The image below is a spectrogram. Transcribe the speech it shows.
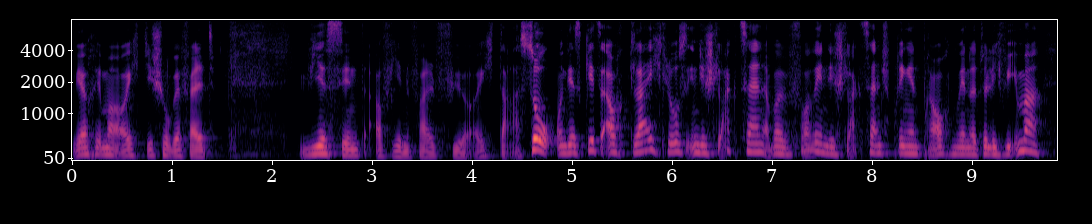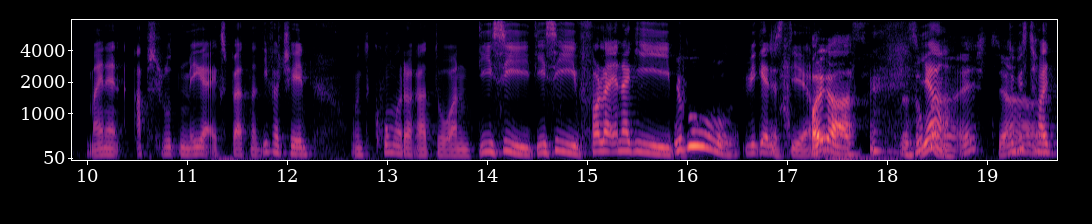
wie auch immer euch die Show gefällt. Wir sind auf jeden Fall für euch da. So, und jetzt geht es auch gleich los in die Schlagzeilen. Aber bevor wir in die Schlagzeilen springen, brauchen wir natürlich wie immer meinen absoluten Mega-Experten Adifa und Co-Moderatoren DC, DC, voller Energie. Juhu. Wie geht es dir? Vollgas. Super, Ja, echt. Ja, Du bist heute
